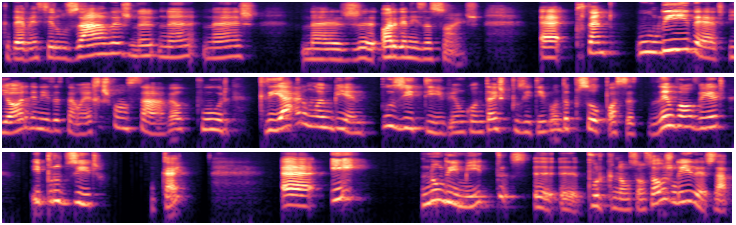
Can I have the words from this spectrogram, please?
Que devem ser usadas na, na, nas, nas eh, organizações. Uh, portanto, o líder e a organização é responsável por criar um ambiente positivo e um contexto positivo onde a pessoa possa desenvolver e produzir, ok? Uh, e no limite, uh, uh, porque não são só os líderes, há,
